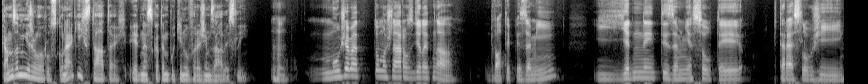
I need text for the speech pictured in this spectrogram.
kam zamířilo Rusko? Na jakých státech je dneska ten Putinův režim závislý? Mhm. Můžeme to možná rozdělit na dva typy zemí. Jedny ty země jsou ty, které slouží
